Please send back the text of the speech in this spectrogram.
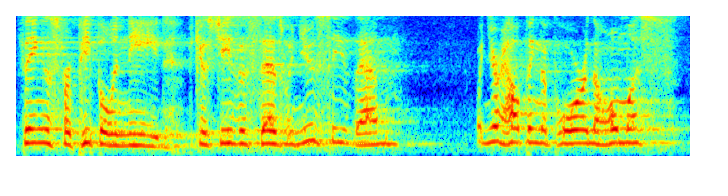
things for people in need. Because Jesus says, when you see them, when you're helping the poor and the homeless,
